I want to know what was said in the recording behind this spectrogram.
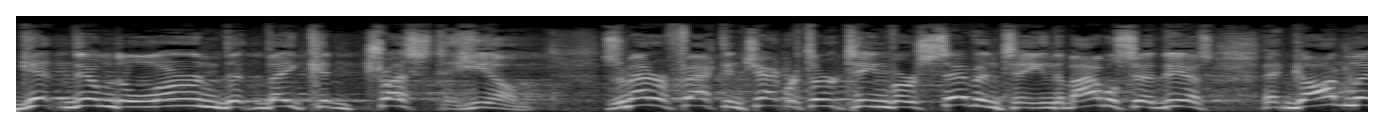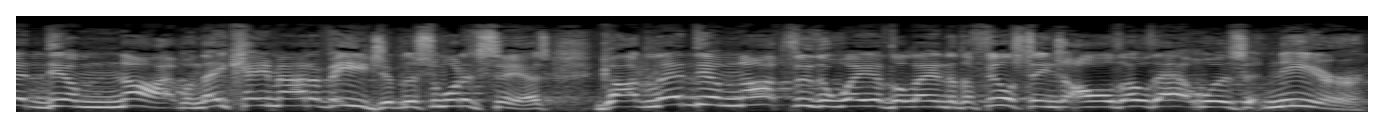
get them to learn that they could trust Him. As a matter of fact, in chapter 13, verse 17, the Bible said this, that God led them not, when they came out of Egypt, listen what it says, God led them not through the way of the land of the Philistines, although that was near.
